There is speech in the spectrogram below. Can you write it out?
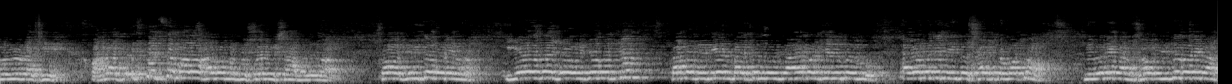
মনে রাখি। আমরা প্রত্যেকটা ভালো হবে আমাদের শরীর সামলে না। সহযোগিতা করে না। ইয়েও না সহযোগিতা করছ, তারপর যদি বাইতুল দায় মসজিদে করব। এর মধ্যে নিজের সাহিত্য মতো। কি করিলাম সহযোগিতা করিলাম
